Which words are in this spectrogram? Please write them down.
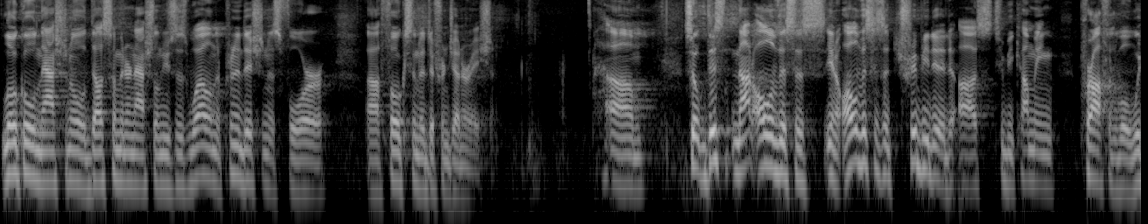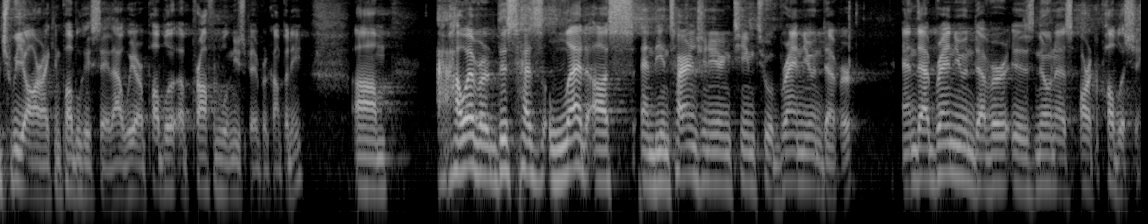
local, national, does some international news as well, and the print edition is for uh, folks in a different generation. Um, so this, not all of this is, you know, all of this has attributed us to becoming profitable, which we are, I can publicly say that. We are a, public, a profitable newspaper company. Um, however, this has led us and the entire engineering team to a brand new endeavor, and that brand new endeavor is known as Arc Publishing.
